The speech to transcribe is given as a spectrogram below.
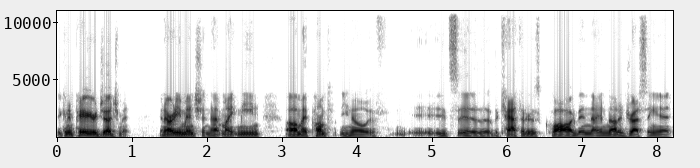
It can impair your judgment. And I already mentioned that might mean uh, my pump, you know, if it's uh, the, the catheter is clogged and I'm not addressing it,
